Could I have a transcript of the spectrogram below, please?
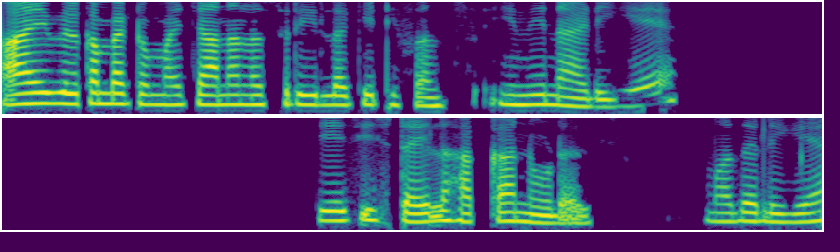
Hi welcome back to my channel Shri Ilakki tiffins ಇಂದಿನ ಅಡಿಗೆ ದೇಸಿ ಸ್ಟೈಲ್ ಹಕ್ಕ ನೂಡಲ್ಸ್ ಮೊದಲಿಗೆ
